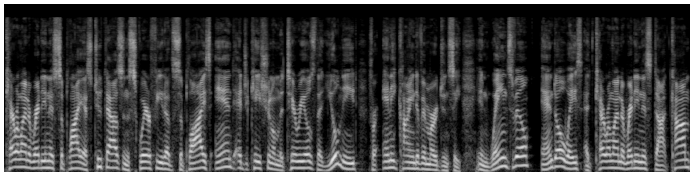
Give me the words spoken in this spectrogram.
Carolina Readiness Supply has 2,000 square feet of supplies and educational materials that you'll need for any kind of emergency. In Waynesville and always at carolinareadiness.com,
